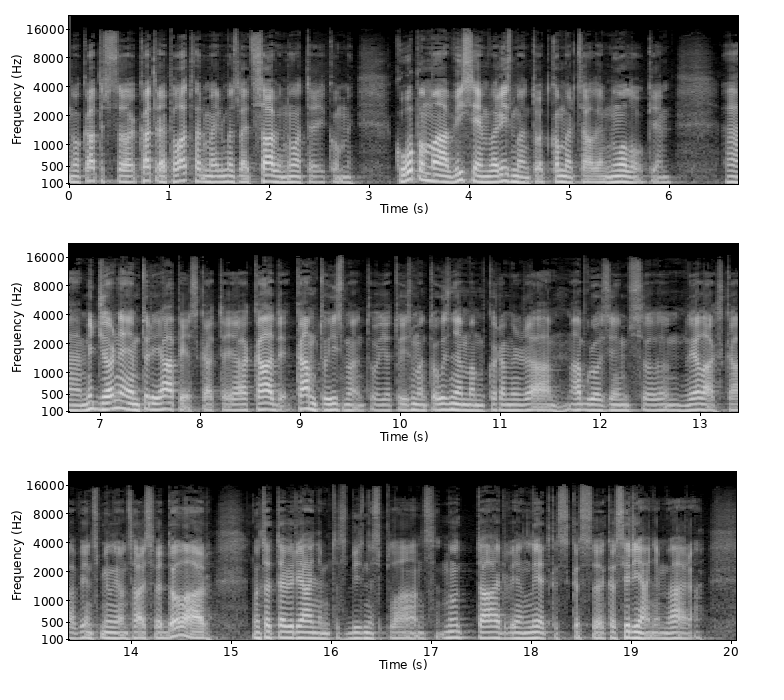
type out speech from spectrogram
no katras, katrai platformai ir mazliet savi noteikumi. Kopumā visiem var izmantot komerciāliem nolūkiem. Uh, Midjourneyam tur ir jāpieskata, jā, kādi, kam tu izmanto. Ja tu izmanto uzņēmumu, kuram ir uh, apgrozījums uh, lielāks kā 1 miljons ASV dolāru, nu, tad tev ir jāņem tas biznesa plāns. Nu, tā ir viena lieta, kas, kas, kas ir jāņem vērā. Uh,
